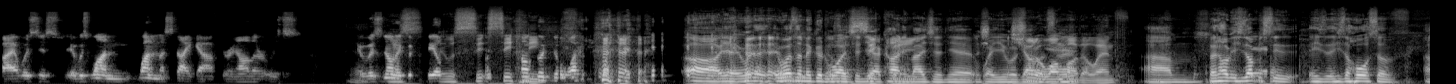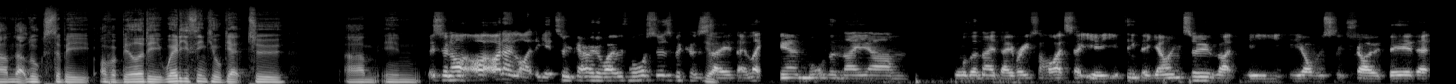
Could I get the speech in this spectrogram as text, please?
but it was just it was one one mistake after another. It was Yeah. it was not it a good feel. It was si- Not good to watch. Oh yeah, it, wasn't- it wasn't a good It was a watch, and yeah, I can't beat. imagine yeah where you were Should going. have won through. by the length. Um, but he's obviously he's, he's a horse of um, that looks to be of ability. Where do you think he'll get to um, in? Listen, I, I I don't like to get too carried away with horses because Yeah. they, they let you down more than they um more than they, they reach the heights that you, you think they're going to. But he, he obviously showed there that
